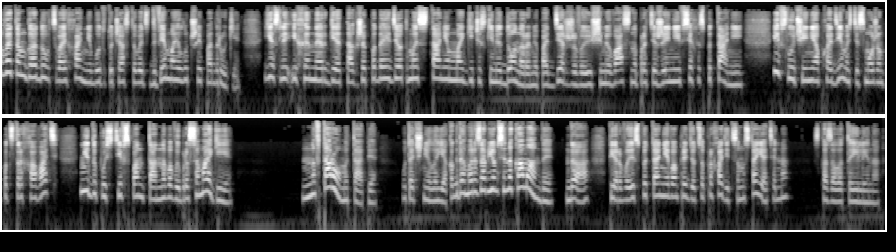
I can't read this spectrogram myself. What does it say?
В этом году в Цвайханне будут участвовать две мои лучшие подруги. Если их энергия также подойдет, мы станем магическими донорами, поддерживающими вас на протяжении всех испытаний, и в случае необходимости сможем подстраховать, не допустив спонтанного выброса магии. На втором этапе, уточнила я, когда мы разобьемся на команды. Да, первое испытание вам придется проходить самостоятельно, сказала Таилина,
